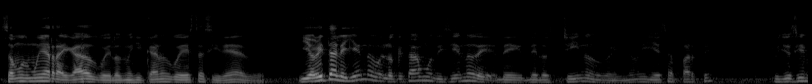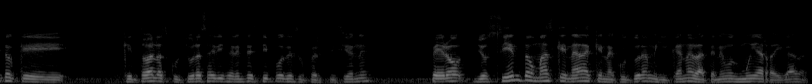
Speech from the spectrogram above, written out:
somos muy arraigados, güey, los mexicanos, güey, estas ideas, güey. Y ahorita leyendo, lo que estábamos diciendo de, de- de los chinos, güey, ¿no? Y esa parte, pues yo siento que, que en todas las culturas hay diferentes tipos de supersticiones, pero yo siento más que nada que en la cultura mexicana la tenemos muy arraigada.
